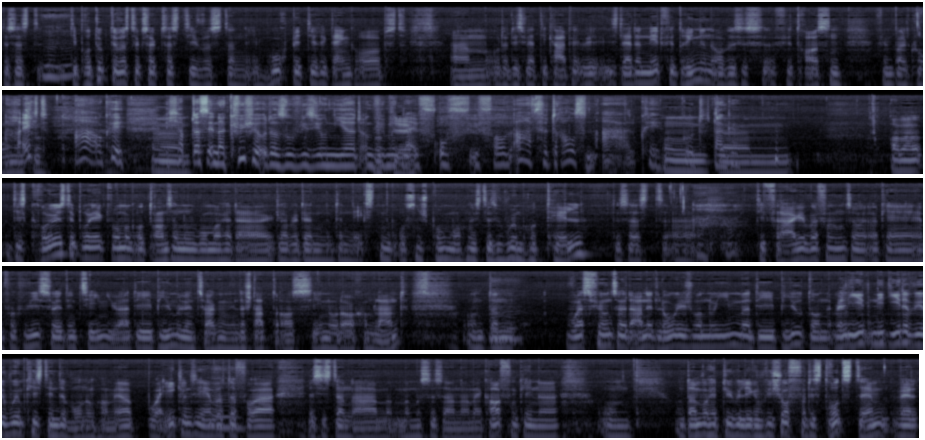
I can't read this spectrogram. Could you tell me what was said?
Das heißt, mhm. die Produkte, was du gesagt hast, die was dann im Hochbett direkt eingrabst ähm, oder das Vertikal, ist leider nicht für drinnen, aber es ist für draußen, für den Balkon. Ach, echt? So. Ah, okay. Ähm, ich habe das in der Küche oder so visioniert, irgendwie okay. mit einer IV. Ah, für draußen. Ah, okay. Und, Gut, danke. Ähm, aber das größte Projekt, wo wir gerade dran sind und wo wir halt auch, glaube ich, den, den nächsten großen Sprung machen, ist das Wurmhotel. Das heißt, äh, die Frage war von uns, okay, einfach wie soll in zehn Jahren die Biomüllentsorgung in der Stadt aussehen oder auch am Land? Und dann mhm war es für uns halt auch nicht logisch, wenn nur immer die Biotonnen, weil je, nicht jeder will eine Wurmkiste in der Wohnung haben. Ja, ein paar ekeln sich einfach mhm. davor. Es ist dann auch, man muss es auch noch einmal kaufen können. Und, und dann war halt die Überlegung, wie schaffen wir das trotzdem? Weil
